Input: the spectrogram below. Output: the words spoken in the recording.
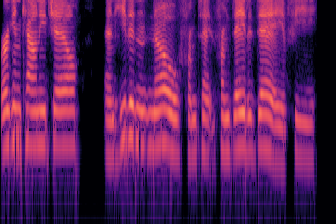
Bergen County Jail, and he didn't know from from day to day if he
